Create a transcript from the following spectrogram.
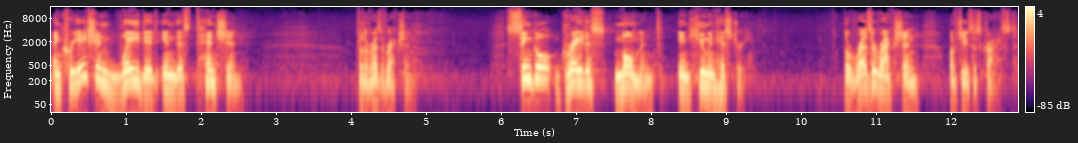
and creation waited in this tension for the resurrection. Single greatest moment in human history the resurrection of Jesus Christ.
